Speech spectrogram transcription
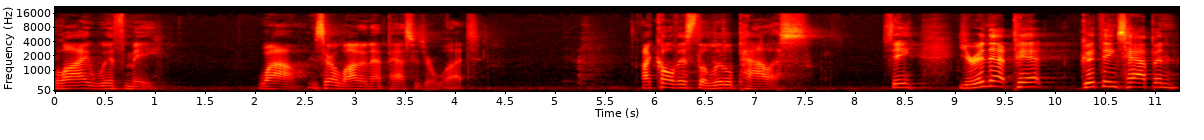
Lie with me. Wow, is there a lot in that passage or what? I call this the little palace. See, you're in that pit, good things happen,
